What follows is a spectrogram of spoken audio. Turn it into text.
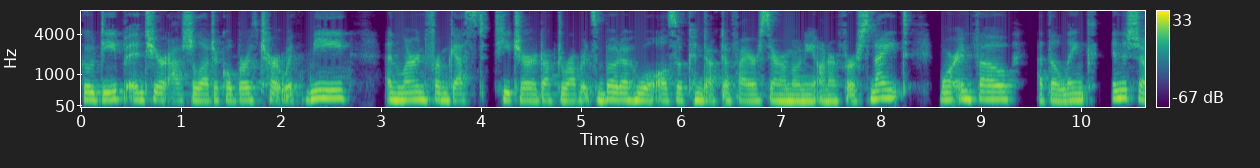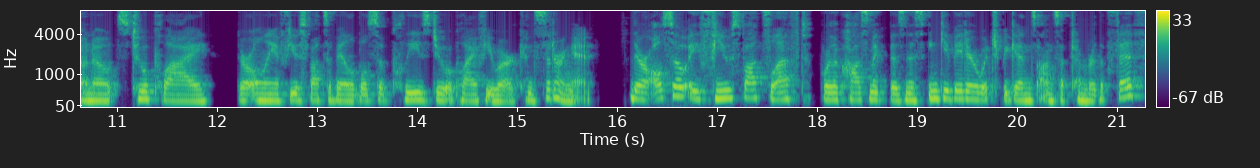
go deep into your astrological birth chart with me and learn from guest teacher Dr. Robert Svoboda, who will also conduct a fire ceremony on our first night. More info at the link in the show notes to apply. There are only a few spots available, so please do apply if you are considering it. There are also a few spots left for the Cosmic Business Incubator, which begins on September the 5th.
